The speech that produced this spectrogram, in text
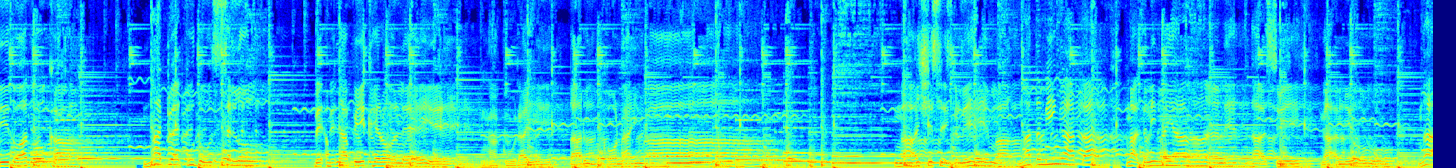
တည်သွားတော့ခါငါတွေ့ကုသိုလ်ဆက်လို့တဲ့အမြပေးခဲ့တော့လေရဲ့ငါကိုယ်တိုင်တာရုမခေါ်နိုင်ပါ ရှိစိတ်ကလေးမှာငါသမီးငါသားငါဇနီးမယားနဲ့ငါဆွေငါအမျိုးငါ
